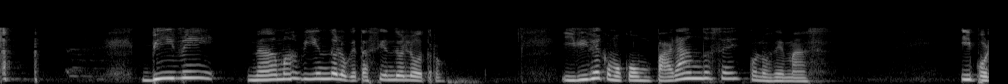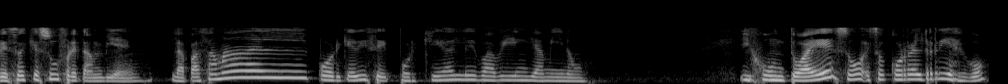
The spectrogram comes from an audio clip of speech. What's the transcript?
vive nada más viendo lo que está haciendo el otro. Y vive como comparándose con los demás. Y por eso es que sufre también. La pasa mal porque dice, ¿por qué a él le va bien y a mí no? Y junto a eso, eso corre el riesgo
